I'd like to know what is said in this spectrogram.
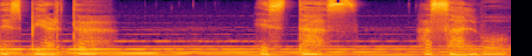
Despierta. Estás a salvo.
